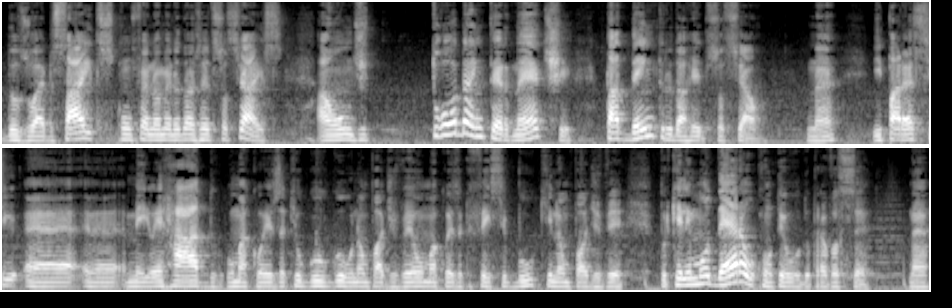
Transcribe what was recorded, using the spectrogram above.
dos websites com o fenômeno das redes sociais, aonde toda a internet está dentro da rede social, né? E parece é, é, meio errado uma coisa que o Google não pode ver, uma coisa que o Facebook não pode ver, porque ele modera o conteúdo para você. Né?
